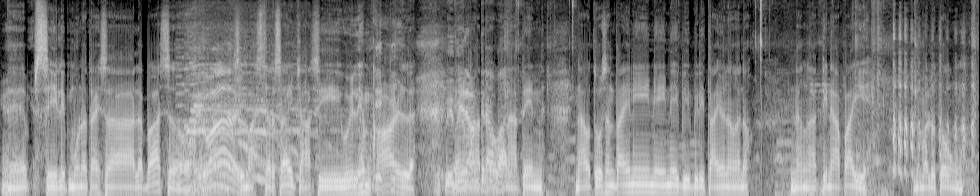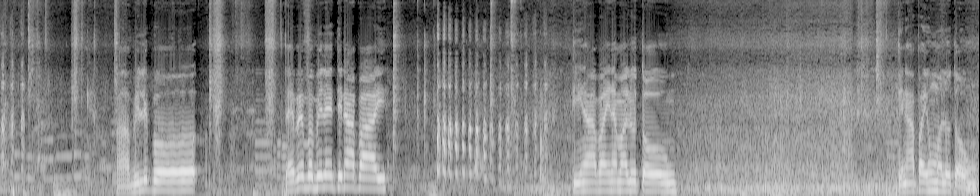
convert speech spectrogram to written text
Eh, silip muna tayo sa labas. Oh. Ayan, si Master Sai, tsaka si William Carl. Bibili Yan ang tinapay. natin. Nautusan tayo ni Nene, bibili tayo ng ano, ng ah, tinapay na malutong. Pabili po. Tepe, pabili yung tinapay. Tinapay na malutong. Tinapay yung malutong.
